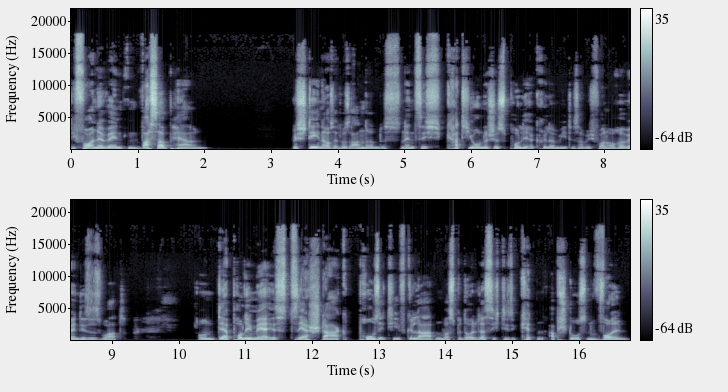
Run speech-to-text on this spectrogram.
Die vorhin erwähnten Wasserperlen bestehen aus etwas anderem. Das nennt sich kationisches Polyacrylamid. Das habe ich vorhin auch erwähnt, dieses Wort. Und der Polymer ist sehr stark positiv geladen, was bedeutet, dass sich diese Ketten abstoßen wollen.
